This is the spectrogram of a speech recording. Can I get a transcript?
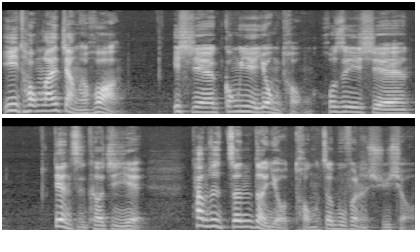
以铜来讲的话。一些工业用铜或是一些电子科技业，他们是真的有铜这部分的需求，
